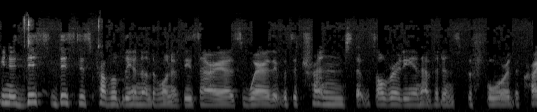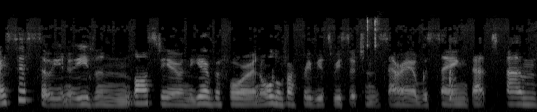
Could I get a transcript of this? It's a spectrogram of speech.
you know, this, this is probably another one of these areas where it was a trend that was already in evidence before the crisis. So, you know, even last year and the year before, and all of our previous research in this area was saying that um,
